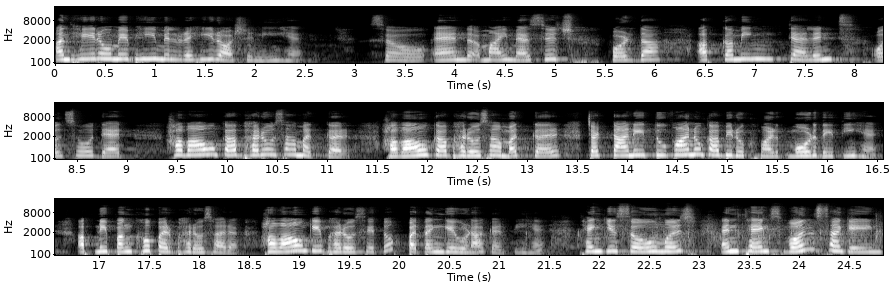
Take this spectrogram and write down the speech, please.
अंधेरों में भी मिल रही रोशनी है। So, and my message for the upcoming talents also that हवाओं का भरोसा मत कर। हवाओं का भरोसा मत कर। चट्टाने तूफानों का भी रुख मोड़ देती हैं। अपने पंखों पर भरोसा रख। हवाओं के भरोसे तो पतंगे उड़ा करती हैं। Thank you so much and thanks once again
